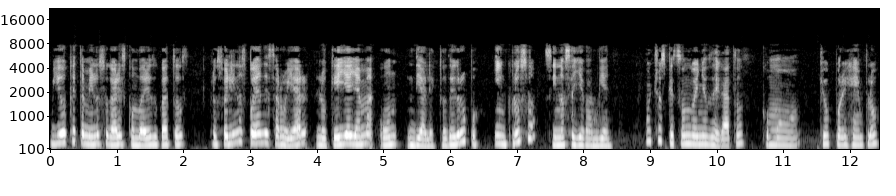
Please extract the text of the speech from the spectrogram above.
vio que también los hogares con varios gatos, los felinos pueden desarrollar lo que ella llama un dialecto de grupo, incluso si no se llevan bien. Muchos que son dueños de gatos, como yo por ejemplo,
